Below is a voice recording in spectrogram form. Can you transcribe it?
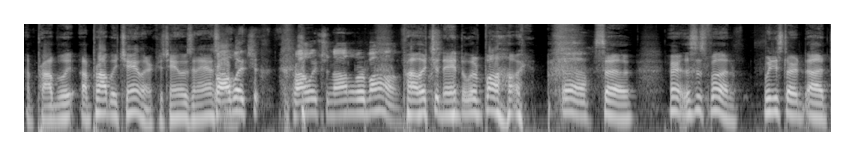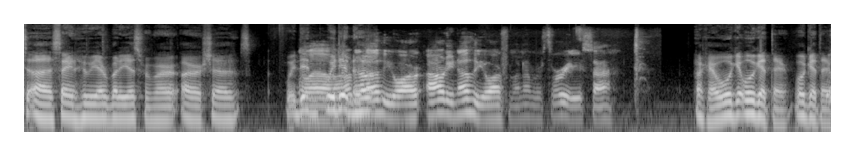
I'm probably I'm probably Chandler because Chandler's an asshole. Probably Ch- probably Chanandler Bong. probably Chandler Bong. Yeah. So, all right, this is fun. We need to start uh, t- uh, saying who everybody is from our, our shows. We didn't. Well, we didn't I already know who you are. I already know who you are from my number three. So Okay, we'll get we'll get there. We'll get there.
